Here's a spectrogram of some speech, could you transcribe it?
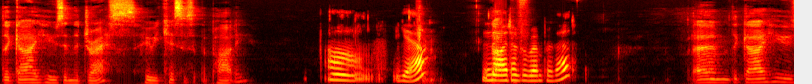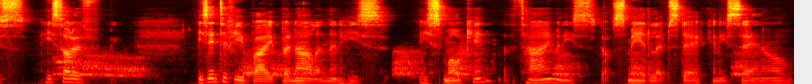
the guy who's in the dress who he kisses at the party. Um, yeah. No, I don't remember that. Um, the guy who's he's sort of he's interviewed by Bernal and then he's he's smoking at the time and he's got smeared lipstick and he's saying, "Oh,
